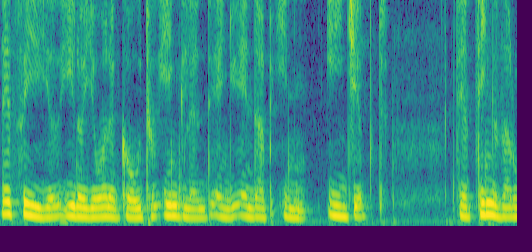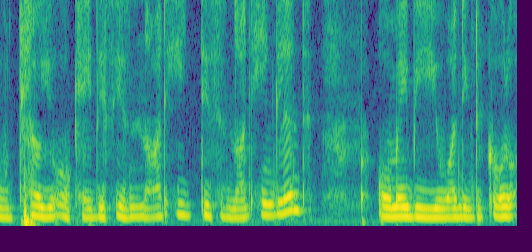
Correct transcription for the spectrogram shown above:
let's say you, you know you want to go to england and you end up in egypt there are things that will tell you, okay, this is not this is not England, or maybe you're wanting to go to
